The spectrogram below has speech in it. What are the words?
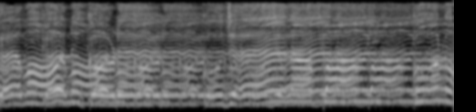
কেমন করে খুঁজে না পাই কোনো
